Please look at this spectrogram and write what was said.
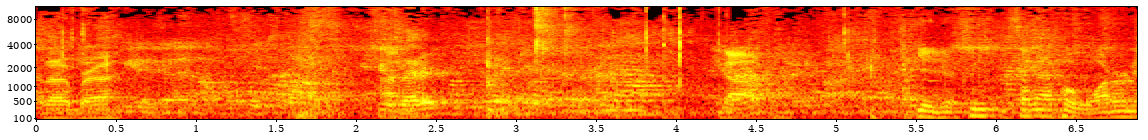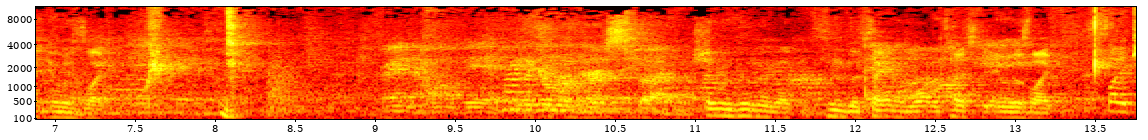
What up, bruh? Feel better? Nah. Yeah, the second I put water in it, it was like, Like a reverse sponge. it was literally like, as soon as the water touched it, it was like, like.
